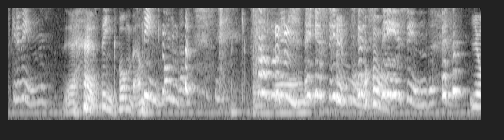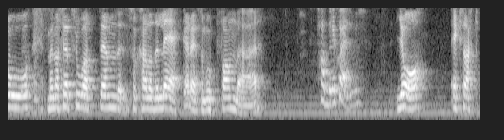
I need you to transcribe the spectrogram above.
skrev in? Stinkbomben. Stinkbomben. alltså det, det är ju synd. Det är ju synd. Jo, men alltså jag tror att den så kallade läkare som uppfann det här. Hade det själv. Ja, exakt.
